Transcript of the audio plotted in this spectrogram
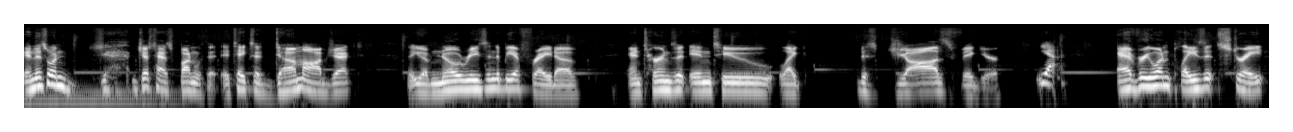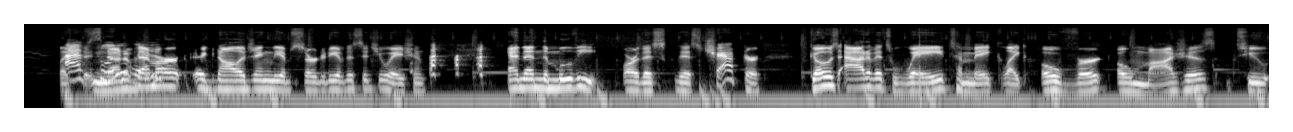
and this one j- just has fun with it. It takes a dumb object that you have no reason to be afraid of and turns it into like this jaws figure. Yeah. everyone plays it straight. Like th- none of them are acknowledging the absurdity of the situation. And then the movie or this this chapter goes out of its way to make like overt homages to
